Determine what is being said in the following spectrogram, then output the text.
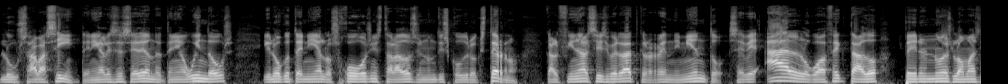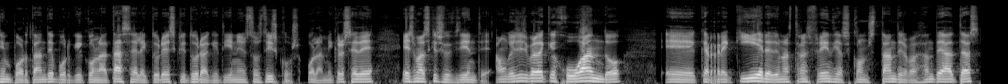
lo usaba así, tenía el SSD donde tenía Windows y luego tenía los juegos instalados en un disco duro externo, que al final sí es verdad que el rendimiento se ve algo afectado, pero no es lo más importante porque con la tasa de lectura y escritura que tienen estos discos o la micro SD es más que suficiente, aunque sí es verdad que jugando, eh, que requiere de unas transferencias constantes bastante altas,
